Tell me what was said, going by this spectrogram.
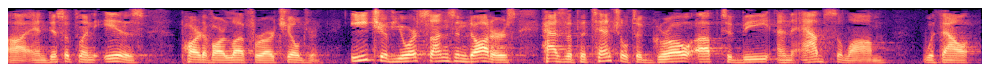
Uh, and discipline is part of our love for our children. Each of your sons and daughters has the potential to grow up to be an Absalom without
